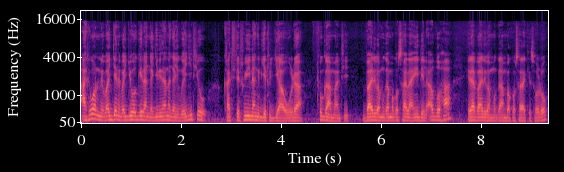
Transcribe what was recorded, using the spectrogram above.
ate wano nebajja nebajogera nga girinanaganye bwegityo kati tetulina ngeri gyetujawula tugamba nti baali bamugamba kusala idi l adha era baali bamugamba kusala kisolo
